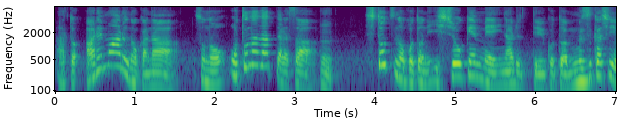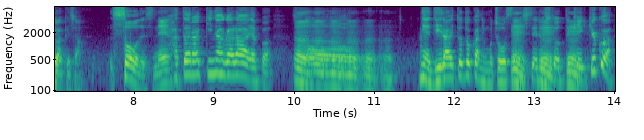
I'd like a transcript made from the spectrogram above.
あとあれもあるのかな。その大人だったらさ、うん、一つのことに一生懸命になるっていうことは難しいわけじゃんそうですね。働きながらやっぱそのねディライトとかにも挑戦してる人って結局は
